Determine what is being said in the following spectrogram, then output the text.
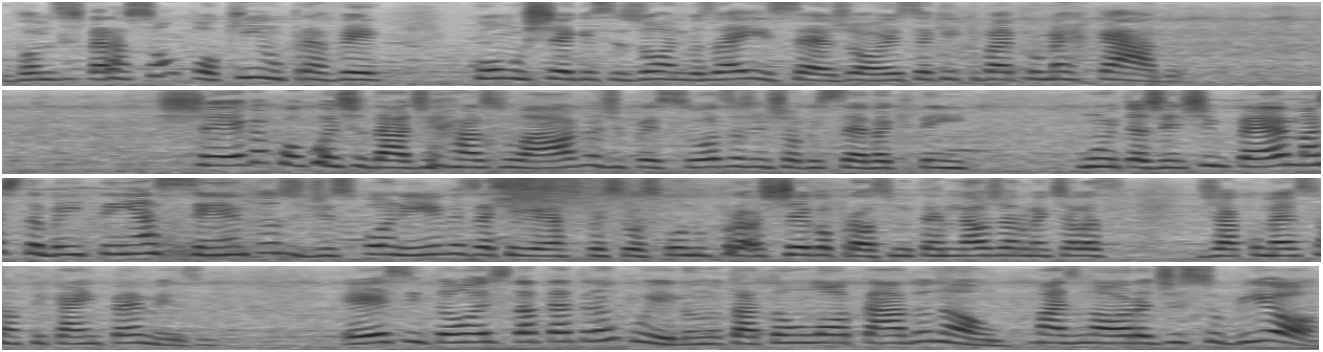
Vamos esperar só um pouquinho para ver como chega esses ônibus aí, Sérgio. Ó, esse aqui que vai para o mercado. Chega com quantidade razoável de pessoas, a gente observa que tem muita gente em pé, mas também tem assentos disponíveis. Aqui as pessoas, quando chegam ao próximo terminal, geralmente elas já começam a ficar em pé mesmo. Esse, então, está até tranquilo, não está tão lotado, não. Mas na hora de subir, ó,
